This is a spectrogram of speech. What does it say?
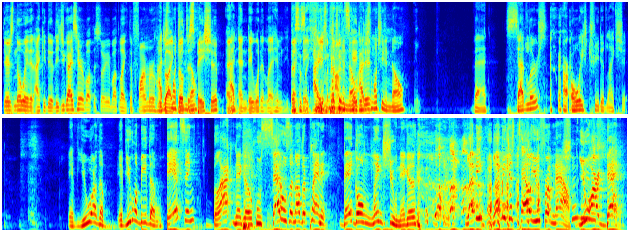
There's no way that I could do it. Did you guys hear about the story about like the farmer who like built a know- spaceship and, I- and they wouldn't let him? This like, is they, a I just Human want you to know. I confiscated just it? want you to know that settlers are always treated like shit. If you are the if you gonna be the dancing black nigga who settles another planet, they gonna lynch you, nigga. let me let me just tell you from now, you are dead.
